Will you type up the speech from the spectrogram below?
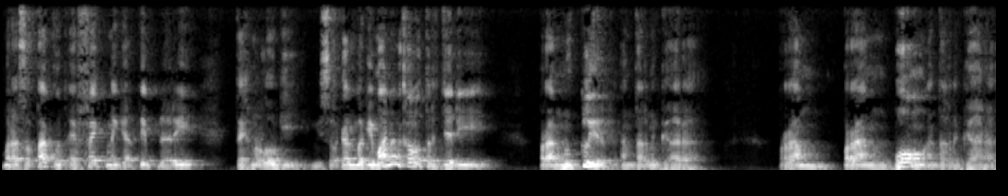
merasa takut efek negatif dari teknologi. Misalkan bagaimana kalau terjadi perang nuklir antar negara, perang perang bom antar negara,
